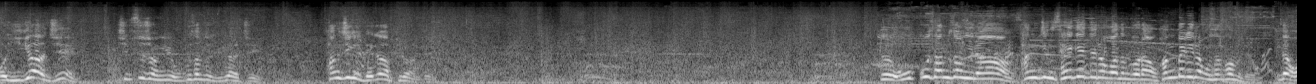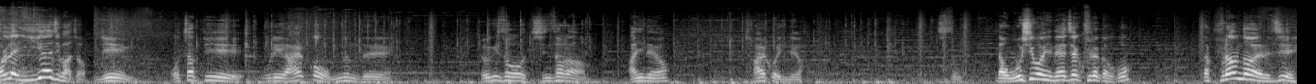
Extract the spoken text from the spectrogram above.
어 이겨야지. 십수정이 오코 삼성 이겨야지. 상징이 내가가 필요한데. 그 오코 삼성이랑 상징 3개 들어가는 거랑 황벨이라고 생각하면 돼요. 근데 원래 이겨야지 맞아. 님 어차피 우리 할 거 없는데 여기서 진 사람 아니네요? 저 할 거 있네요 나 50원이네 제 구레 가고 나 구람 넣어야 되지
